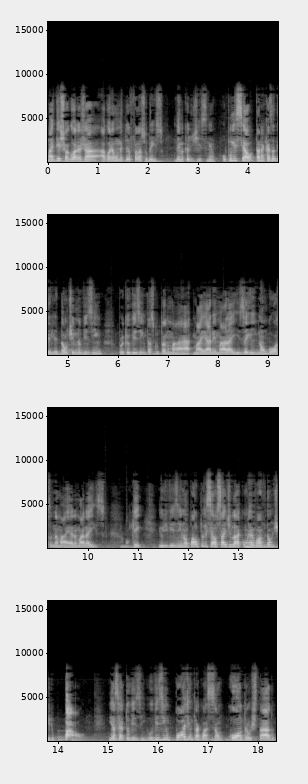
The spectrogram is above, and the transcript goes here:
Mas deixa agora já, agora é o momento de eu falar sobre isso. Lembra que eu disse, né? O policial está na casa dele, ele dá um tiro no vizinho porque o vizinho está escutando Ma Maiara e Maraísa e ele não gosta da Maiara e Maraísa ok? E o vizinho não para, o policial sai de lá com o revólver e dá um tiro. Pau! E acerta o vizinho. O vizinho pode entrar com ação contra o Estado?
